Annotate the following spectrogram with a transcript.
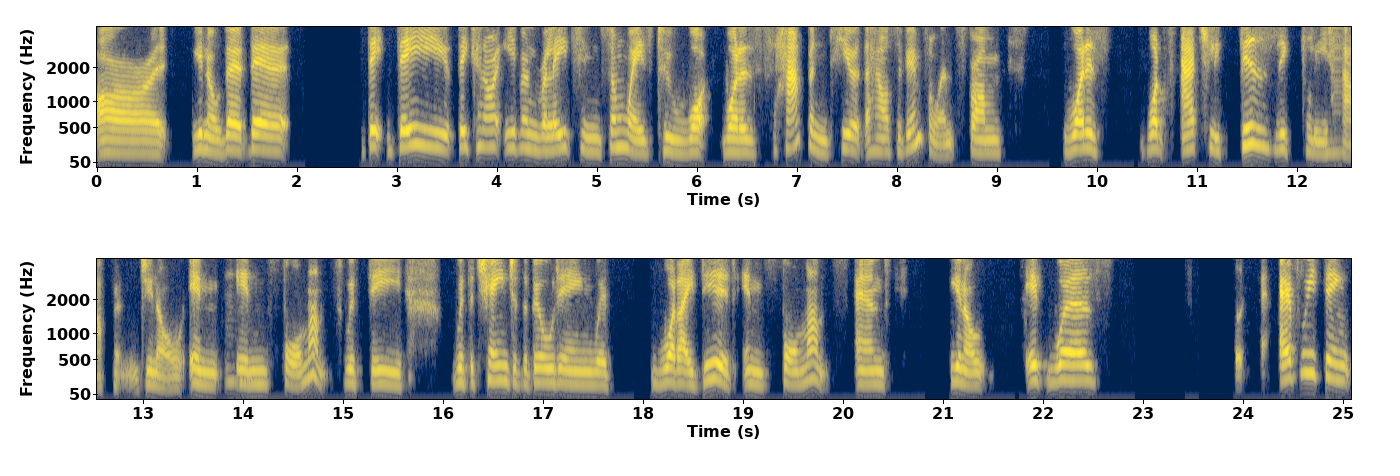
are you know they're they're they they they cannot even relate in some ways to what what has happened here at the house of influence from what is what's actually physically happened you know in mm-hmm. in four months with the with the change of the building with what i did in four months and you know it was everything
